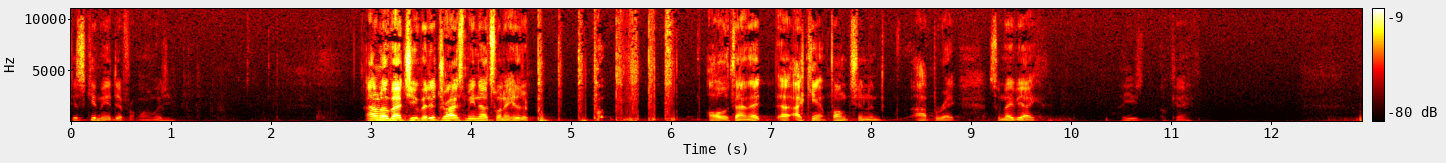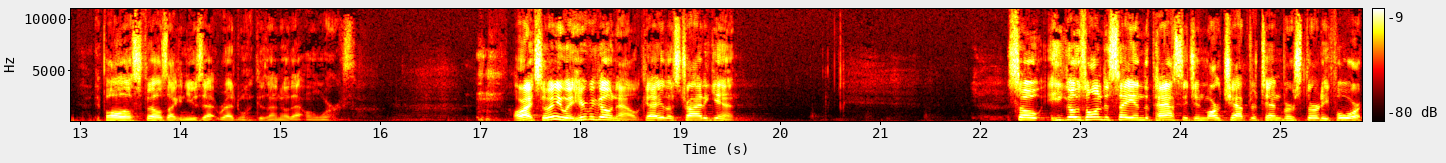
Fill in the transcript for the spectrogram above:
Just give me a different one, would you? I don't know about you, but it drives me nuts when I hear the all the time. I can't function and operate. So maybe I If all else fails, I can use that red one because I know that one works. all right, so anyway, here we go now, okay? Let's try it again. So he goes on to say in the passage in Mark chapter 10, verse 34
